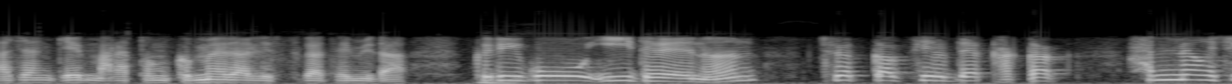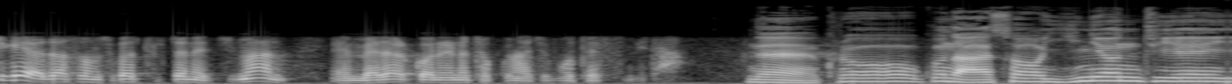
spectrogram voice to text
아시안 게임 마라톤 금메달리스트가 됩니다. 그리고 이 대회는 트랙과 필드에 각각 한 명씩의 여자 선수가 출전했지만 예, 메달권에는 접근하지 못했습니다. 네. 그러고 나서 2년 뒤에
